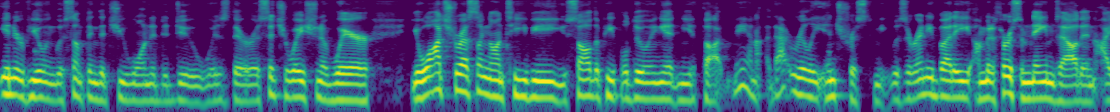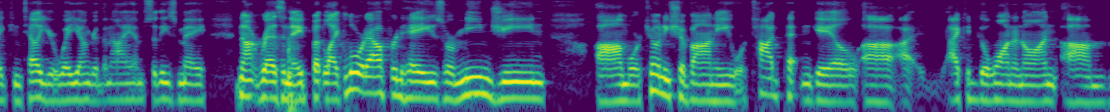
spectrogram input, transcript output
interviewing was something that you wanted to do? Was there a situation of where you watched wrestling on TV, you saw the people doing it, and you thought, man, that really interests me? Was there anybody? I'm going to throw some names out, and I can tell you're way younger than I am, so these may not resonate, but like Lord Alfred Hayes or Mean Gene. Um, or Tony Schiavone or Todd Pettengill. Uh, I, I could go on and on. Um,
